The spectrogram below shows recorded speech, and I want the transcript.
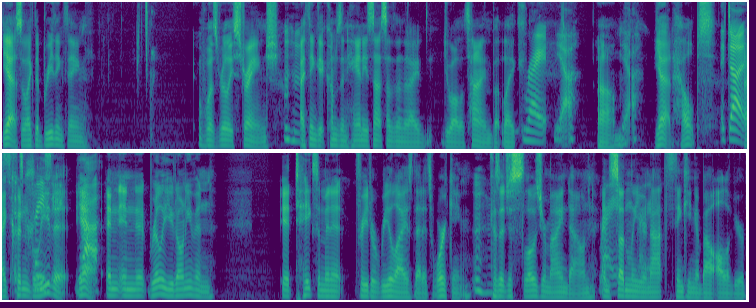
yeah so like the breathing thing was really strange Mm-hmm. i think it comes in handy it's not something that i do all the time but like Right. Yeah. um Yeah. yeah it helps It does. I couldn't believe crazy. it. Yeah. And and it really you don't even it takes a minute for you to realize that it's working because it just slows your mind down and Mm-hmm. Right, suddenly you're not thinking about all of your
